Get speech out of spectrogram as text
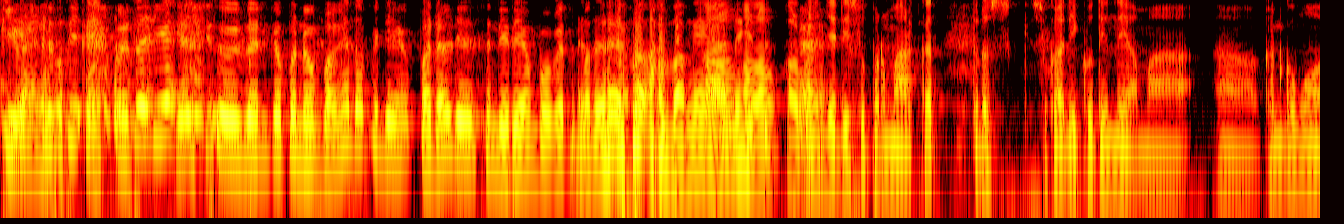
Gimana sih? Masa dia suuzon ke penumpangnya tapi dia padahal dia sendiri yang bawa ke tempat emang abangnya Kalau aneh. kalau kalau belanja di supermarket terus suka diikutin ya sama eh, kan gua mau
